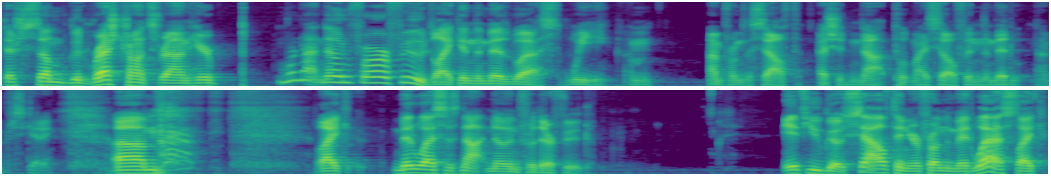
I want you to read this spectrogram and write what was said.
there's some good restaurants around here. We're not known for our food like in the Midwest. We, I'm, I'm from the South. I should not put myself in the mid. I'm just kidding. Um, like Midwest is not known for their food. If you go south and you're from the Midwest, like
